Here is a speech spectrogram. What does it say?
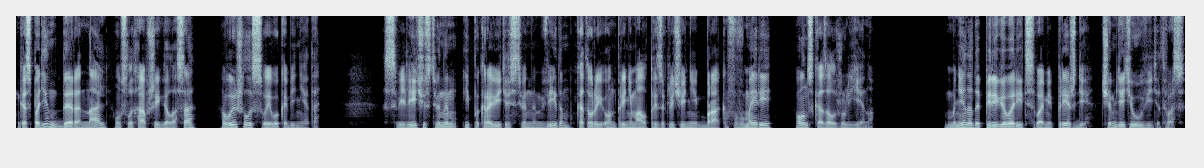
Господин Дереналь, услыхавший голоса, вышел из своего кабинета. С величественным и покровительственным видом, который он принимал при заключении браков в мэрии, он сказал Жульену. «Мне надо переговорить с вами прежде, чем дети увидят вас».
